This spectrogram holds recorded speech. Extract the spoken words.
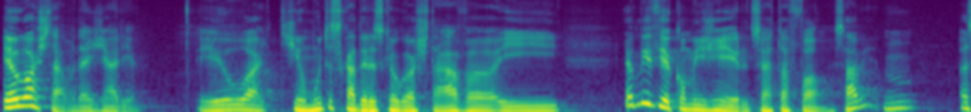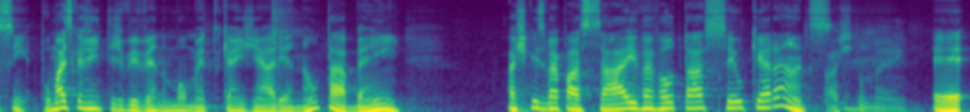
eu gostava da engenharia. Eu ah, tinha muitas cadeiras que eu gostava e eu me via como engenheiro, de certa forma, sabe? Hum, Assim, por mais que a gente esteja vivendo um momento que a engenharia não está bem, acho que isso vai passar e vai voltar a ser o que era antes. Acho também. É,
